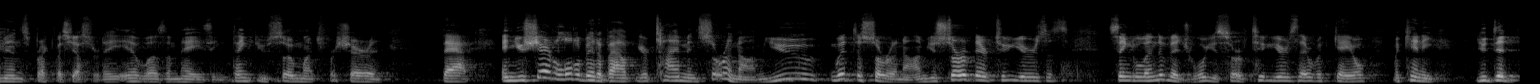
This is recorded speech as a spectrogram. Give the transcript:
men's breakfast yesterday. It was amazing. Thank you so much for sharing that. And you shared a little bit about your time in Suriname. You went to Suriname. You served there two years as single individual. You served two years there with Gail McKinney. You did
